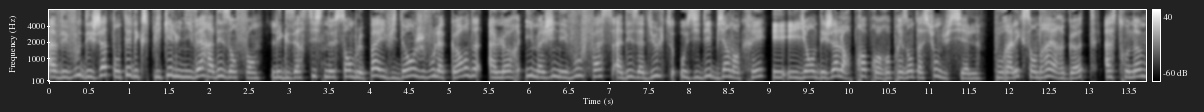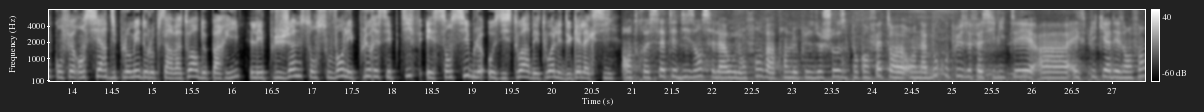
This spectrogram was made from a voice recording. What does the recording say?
Avez-vous déjà tenté d'expliquer l'univers à des enfants? L'exercice ne semble pas évident, je vous l'accorde, alors imaginez-vous face à des adultes aux idées bien ancrées et ayant déjà leur propre représentation du ciel. Pour Alexandra Ergotte, astronome conférencière diplômée de l'Observatoire de Paris, les plus jeunes sont souvent les plus réceptifs et sensibles aux histoires d'étoiles et de galaxies. Entre 7 et 10 ans, c'est là où l'enfant va apprendre le plus de choses. Donc en fait, euh, on a beaucoup plus de facilité à expliquer à des enfants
